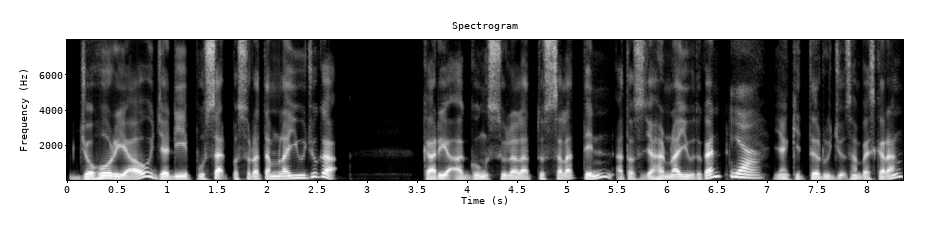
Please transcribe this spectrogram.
Johor Riau jadi pusat pesuratan Melayu juga. Karya Agung Sulalatus Salatin atau Sejarah Melayu tu kan, Ya. yang kita rujuk sampai sekarang,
